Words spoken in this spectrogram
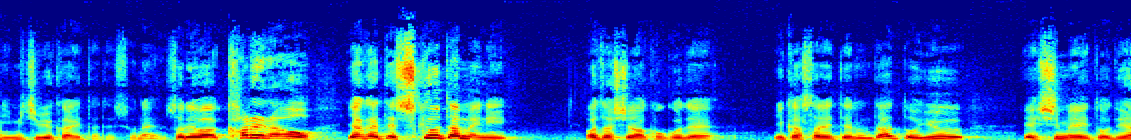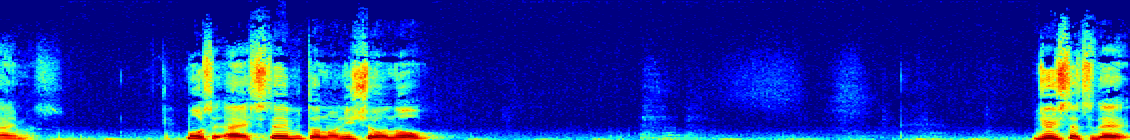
に導かれたですよね。それは彼らをやがて救うために私はここで生かされているんだという使命と出会います。もう出エジプトの2章の11節で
